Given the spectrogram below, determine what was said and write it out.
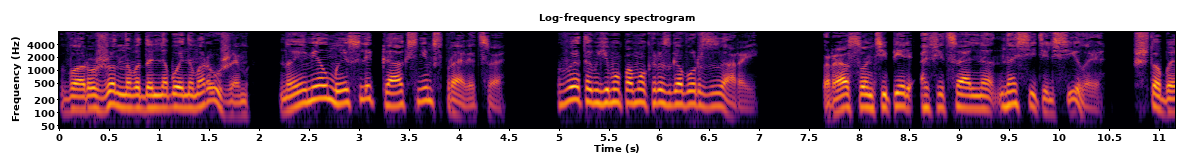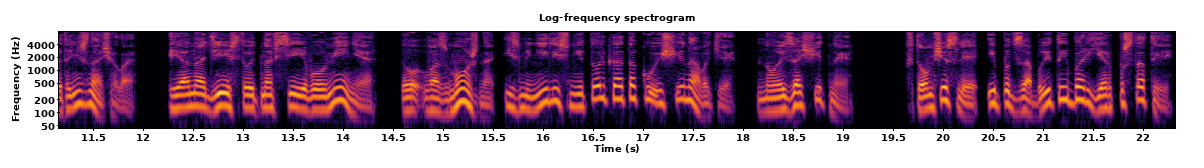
вооруженного дальнобойным оружием, но имел мысли, как с ним справиться. В этом ему помог разговор с Зарой. Раз он теперь официально носитель силы, что бы это ни значило, и она действует на все его умения, то, возможно, изменились не только атакующие навыки, но и защитные. В том числе и подзабытый барьер пустоты,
